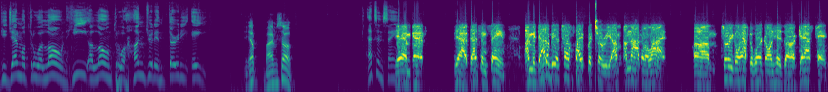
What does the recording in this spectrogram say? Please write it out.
Guillermo threw alone. He alone threw 138. Yep, by himself. That's insane. Yeah, man. Yeah, that's insane. I mean, that'll be a tough fight for Turi. I'm, I'm not gonna lie. Um, Turi gonna have to work on his uh, gas tank.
